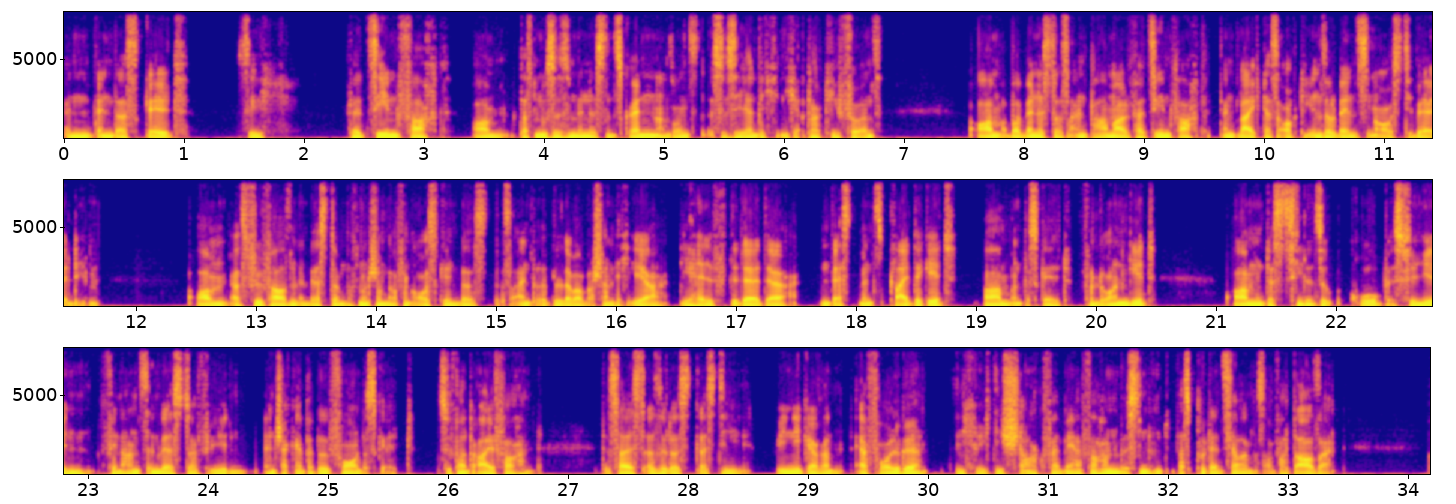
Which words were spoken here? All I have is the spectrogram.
wenn, wenn das Geld sich verzehnfacht, ähm, das muss es mindestens können, ansonsten ist es sicherlich nicht attraktiv für uns. Ähm, aber wenn es das ein paar Mal verzehnfacht, dann gleicht das auch die Insolvenzen aus, die wir erleben. Ähm, als Frühphasen-Investor muss man schon davon ausgehen, dass, dass ein Drittel, aber wahrscheinlich eher die Hälfte der, der Investments pleite geht ähm, und das Geld verloren geht. Um, ähm, das Ziel so grob ist für jeden Finanzinvestor, für jeden Venture Capital Fonds das Geld zu verdreifachen. Das heißt also, dass, dass die wenigeren Erfolge sich richtig stark vermehrfachen müssen und das Potenzial muss einfach da sein.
